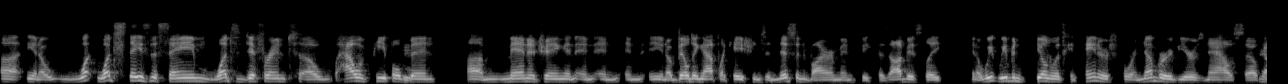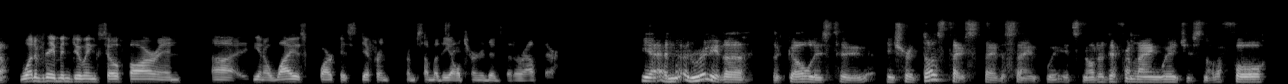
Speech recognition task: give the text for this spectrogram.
uh, you know, what what stays the same? What's different? Uh, how have people hmm. been um, managing and, and and and you know building applications in this environment? Because obviously, you know, we we've been dealing with containers for a number of years now. So, yeah. what have they been doing so far? And uh, you know, why is Quarkus different from some of the alternatives that are out there? Yeah, and, and really the the goal is to ensure it does stay, stay the same. It's not a different language. It's not a fork.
